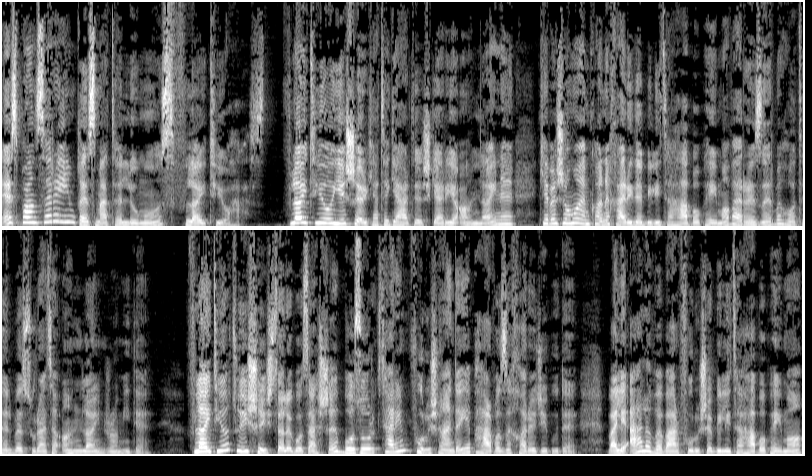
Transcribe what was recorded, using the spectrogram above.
اسپانسر این قسمت لوموس فلایتیو هست فلایتیو یه شرکت گردشگری آنلاینه که به شما امکان خرید بلیت هواپیما و رزرو هتل به صورت آنلاین رو میده. فلایتیو توی 6 سال گذشته بزرگترین فروشنده پرواز خارجی بوده. ولی علاوه بر فروش بلیت هواپیما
